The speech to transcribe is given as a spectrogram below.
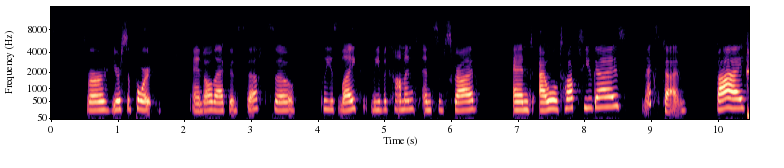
for your support and all that good stuff. So please like, leave a comment, and subscribe. And I will talk to you guys next time. Bye.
